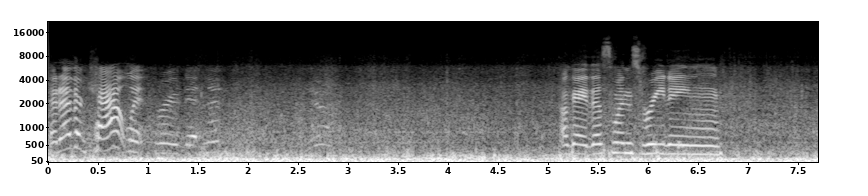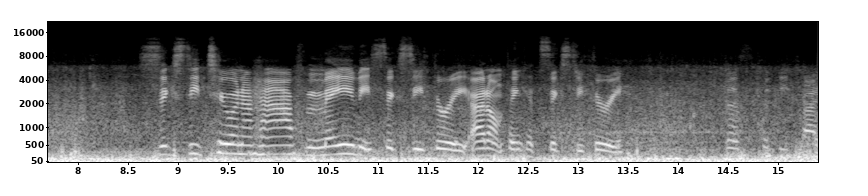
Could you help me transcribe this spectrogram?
That other cat went through, didn't it? Yeah. Okay, this one's reading 62 and a half, maybe 63. I don't think it's 63. This could be tight.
